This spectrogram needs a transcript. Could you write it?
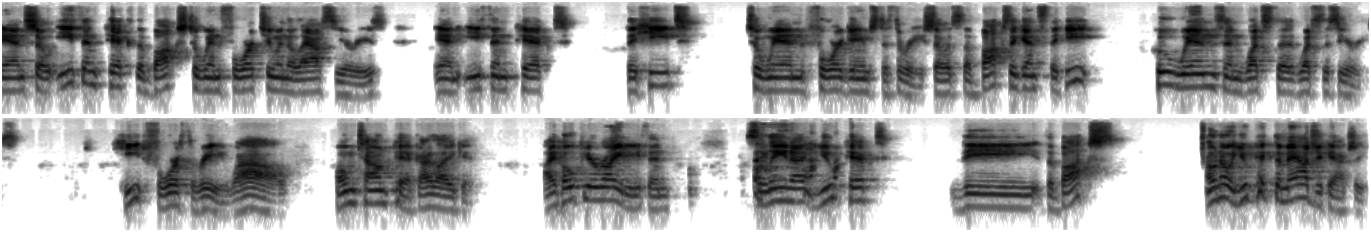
And so Ethan picked the Bucks to win 4 2 in the last series. And Ethan picked the Heat to win four games to three. So it's the Bucks against the Heat who wins and what's the what's the series? Heat four three. Wow, hometown pick. I like it. I hope you're right, Ethan. Selena, you picked the the Bucks. Oh no, you picked the Magic actually.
